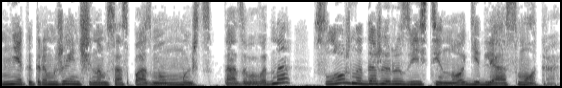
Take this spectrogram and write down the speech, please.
Некоторым женщинам со спазмом мышц тазового дна сложно даже развести ноги для осмотра.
